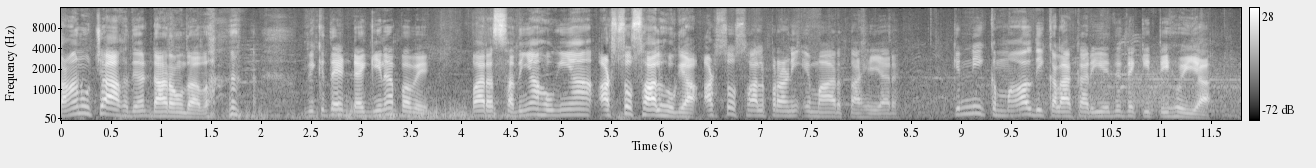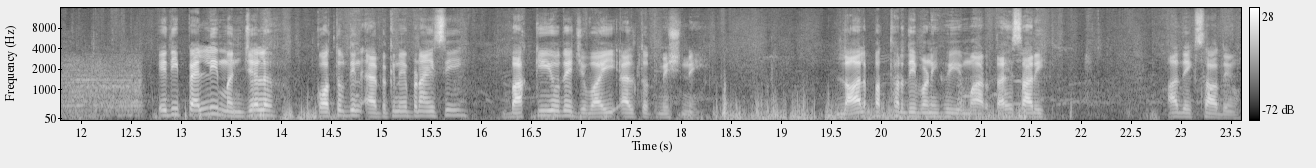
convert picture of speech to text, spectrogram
ਤਾਂ ਨੂੰ ਝਾਕਦੇ ਆ ਡਰ ਆਉਂਦਾ ਵਾ। ਵੀ ਕਿਤੇ ਡੈਗੀ ਨਾ ਪਵੇ। ਪਰ ਸਦੀਆਂ ਹੋ ਗਈਆਂ 800 ਸਾਲ ਹੋ ਗਿਆ। 800 ਸਾਲ ਪੁਰਾਣੀ ਇਮਾਰਤ ਆ ਇਹ ਯਾਰ। ਕਿੰਨੀ ਕਮਾਲ ਦੀ ਕਲਾਕਾਰੀ ਇਹਦੇ ਤੇ ਕੀਤੀ ਹੋਈ ਆ। ਇਹਦੀ ਪਹਿਲੀ ਮੰਜ਼ਲ ਕੌਤਬਦੀਨ ਐਬਕ ਨੇ ਬਣਾਈ ਸੀ। ਬਾਕੀ ਉਹਦੇ ਜਵਾਈ ਅਲਤੁਤਮਿਸ਼ ਨੇ। ਲਾਲ ਪੱਥਰ ਦੀ ਬਣੀ ਹੋਈ ਇਮਾਰਤ ਆ ਇਹ ਸਾਰੀ। ਆ ਦੇਖ ਸਕਦੇ ਹੋ।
